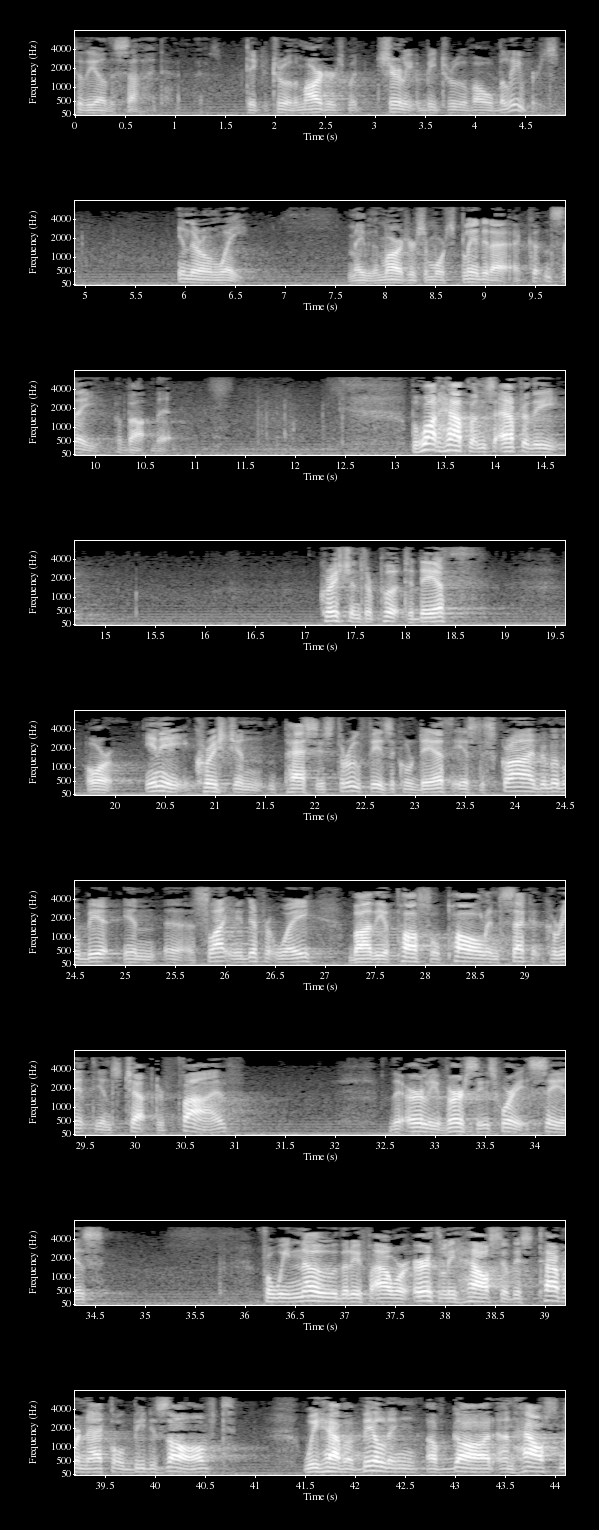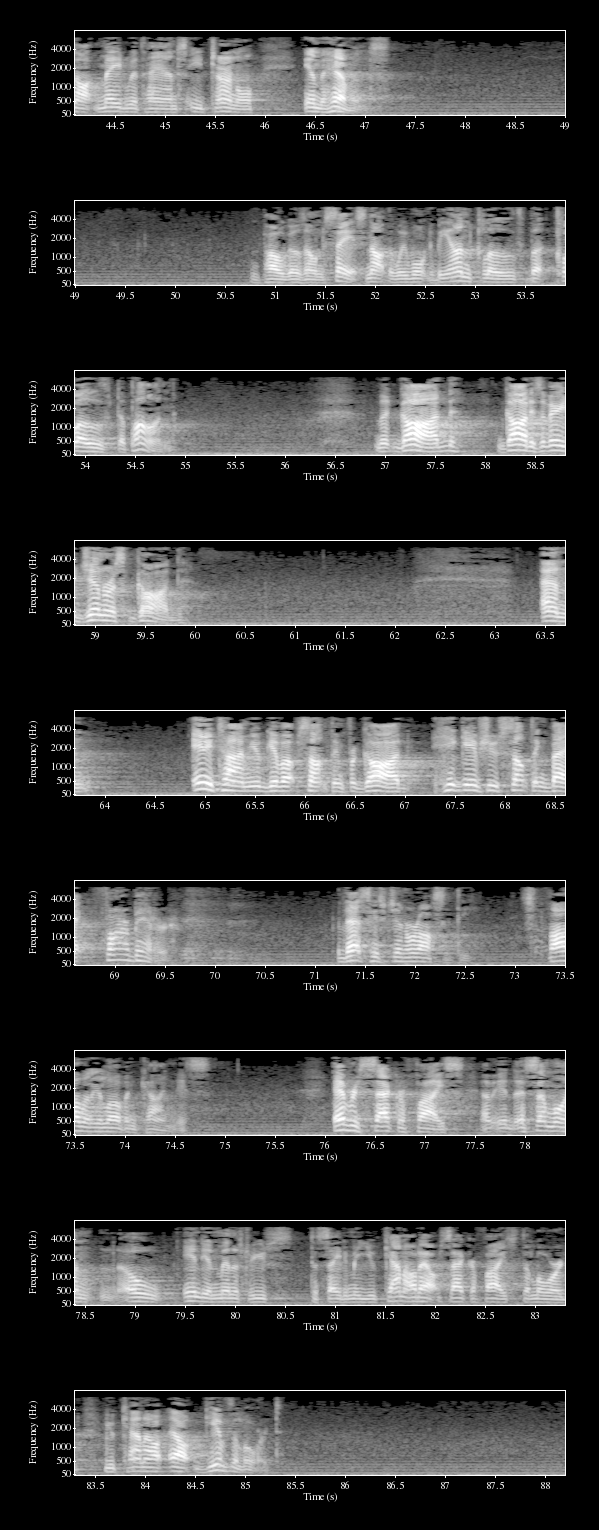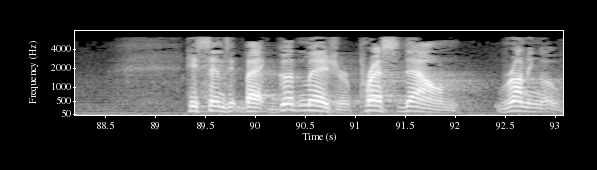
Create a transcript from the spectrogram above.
to the other side. It's particularly true of the martyrs, but surely it would be true of all believers in their own way. Maybe the martyrs are more splendid. I, I couldn't say about that. But what happens after the Christians are put to death or any Christian passes through physical death is described a little bit in a slightly different way by the apostle Paul in 2 Corinthians chapter 5 the early verses where it says for we know that if our earthly house of this tabernacle be dissolved we have a building of God an house not made with hands eternal in the heavens And Paul goes on to say it's not that we want to be unclothed, but clothed upon. But God, God is a very generous God. And anytime you give up something for God, He gives you something back far better. That's His generosity, His fatherly love and kindness. Every sacrifice, I mean, as someone, old Indian minister used to say to me, You cannot out sacrifice the Lord, you cannot out give the Lord. He sends it back, good measure, pressed down, running over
